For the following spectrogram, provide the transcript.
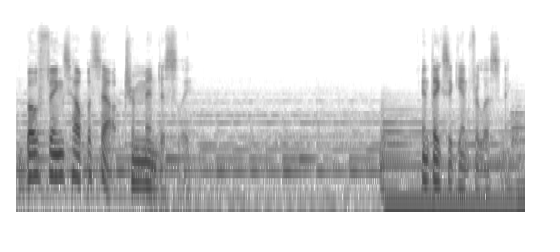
Both things help us out tremendously. And thanks again for listening.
